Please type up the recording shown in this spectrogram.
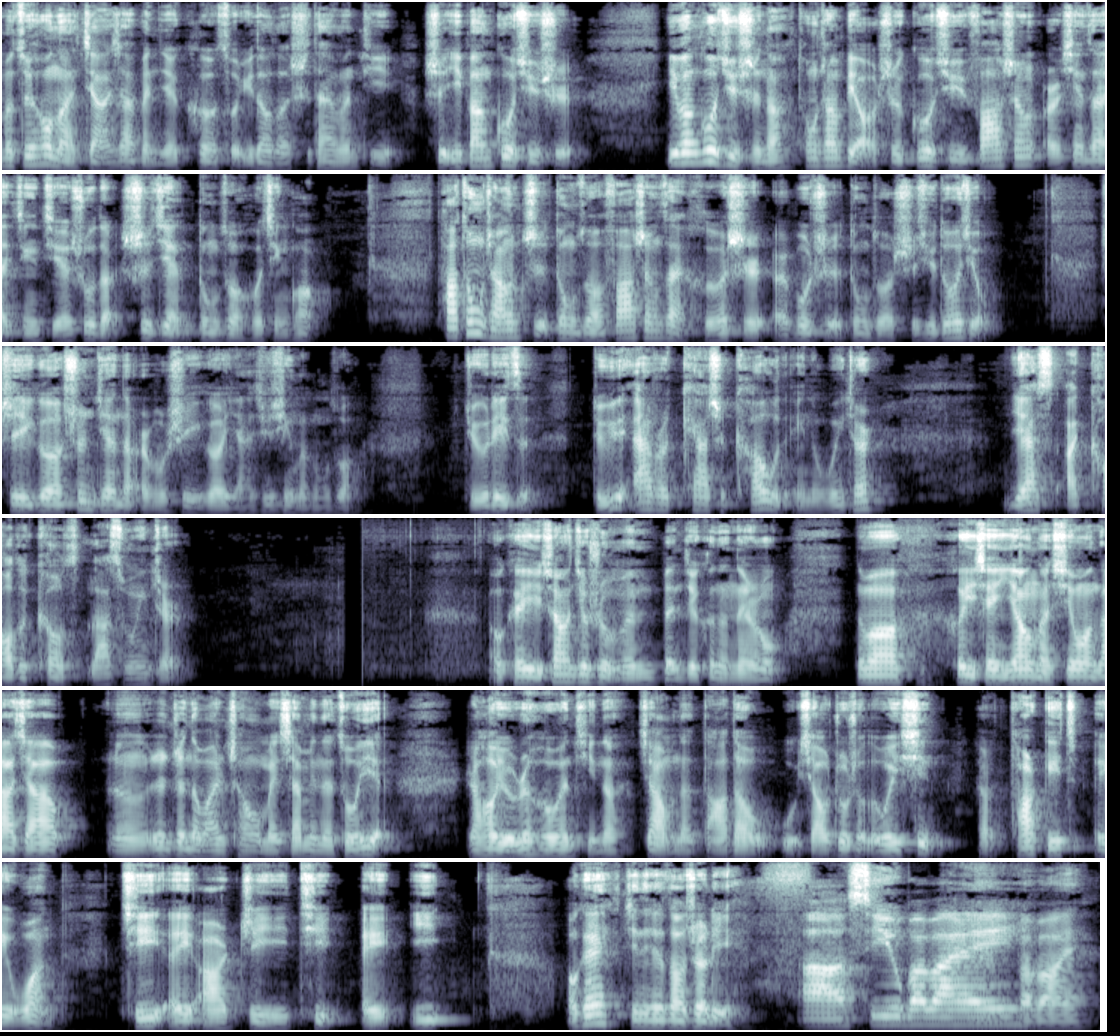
那么最后呢，讲一下本节课所遇到的时态问题，是一般过去时。一般过去时呢，通常表示过去发生而现在已经结束的事件、动作或情况。它通常指动作发生在何时，而不指动作持续多久，是一个瞬间的，而不是一个延续性的动作。举个例子。Do you ever catch a cold in the winter? Yes, I caught a cold last winter. OK，以上就是我们本节课的内容。那么和以前一样呢，希望大家嗯认真的完成我们下面的作业。然后有任何问题呢，加我们的达到五小助手的微信，叫 Target A One，T A R G E T A E。OK，今天就到这里。啊，See you，拜拜。拜拜。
